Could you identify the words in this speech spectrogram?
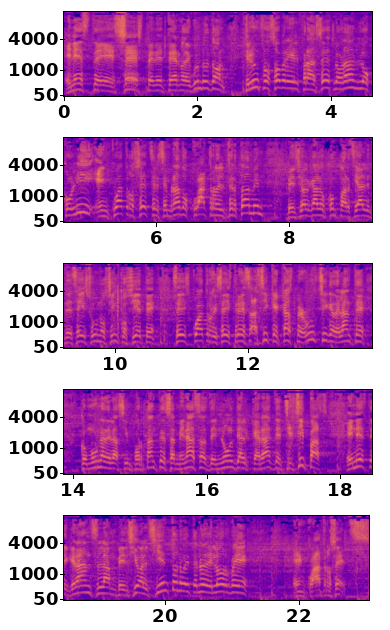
en este césped eterno de Wimbledon. Triunfo sobre el francés Laurent Locoli en cuatro sets, el sembrado 4 del certamen. Venció al galo con parciales de 6-1, 5-7, 6-4 y 6-3. Así que Casper Ruud sigue adelante como una de las importantes amenazas de Nol de Alcaraz de Tsitsipas. En este Grand Slam venció al 199 del Orbe en cuatro sets.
